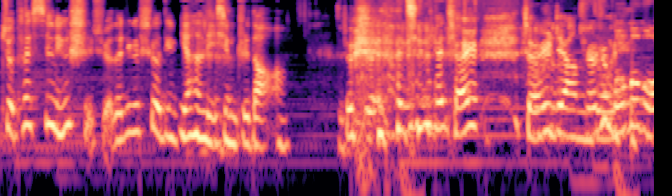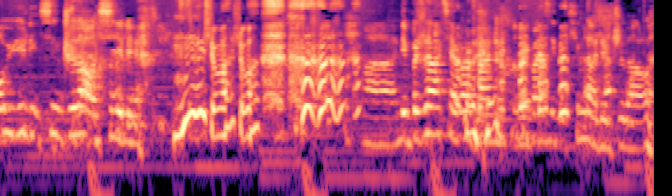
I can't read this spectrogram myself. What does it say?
就他心灵史学的这个设定也很理性之道啊。就是 今天全是全是这样的，全是某某某与理性之道系列。什 么什么？啊，你不知道前面发生没关系，你听到就知道了。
